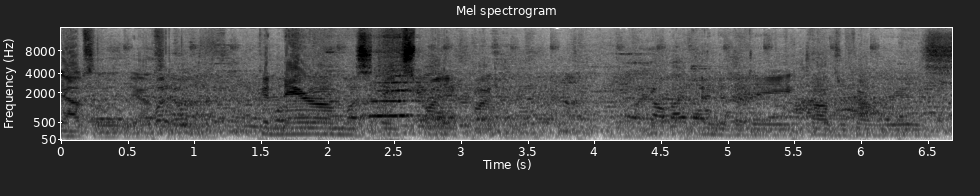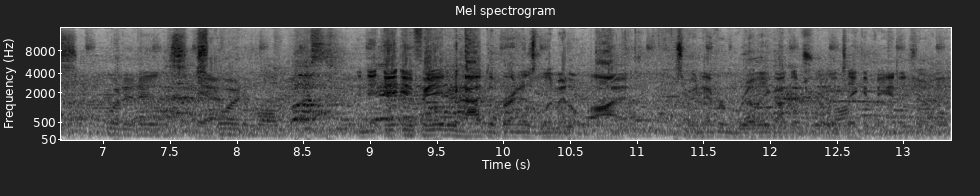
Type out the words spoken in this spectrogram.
Yeah, absolutely, absolutely. Could nair him and stage spike, but the end of the day, Cloud's recovery is what it is, exploitable. But And Infinity had to burn his limit a lot, so he never really got to truly take advantage of it.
